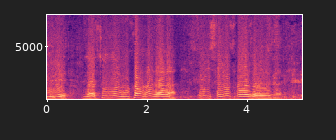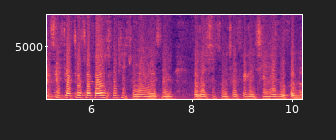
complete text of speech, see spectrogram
म्हणजे लातूरला भूकंप झाला तरी शरद पवार जवळ होता. त्याची चर्चा त्या काळात होती तुम्हाला माहीत कदाचित तुमच्यातल्या काही सिनियर लोकांना.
